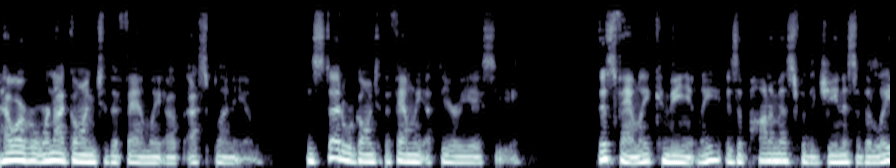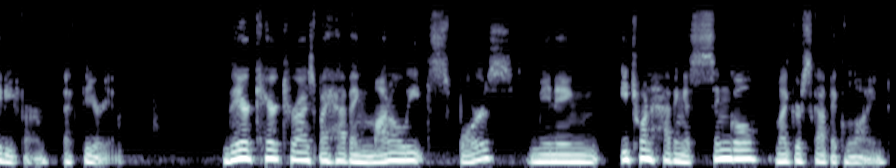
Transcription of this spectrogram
However, we're not going to the family of Asplenium. Instead, we're going to the family Athyriaceae. This family, conveniently, is eponymous for the genus of the lady fern, Athyrium. They are characterized by having monolete spores, meaning each one having a single microscopic line,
